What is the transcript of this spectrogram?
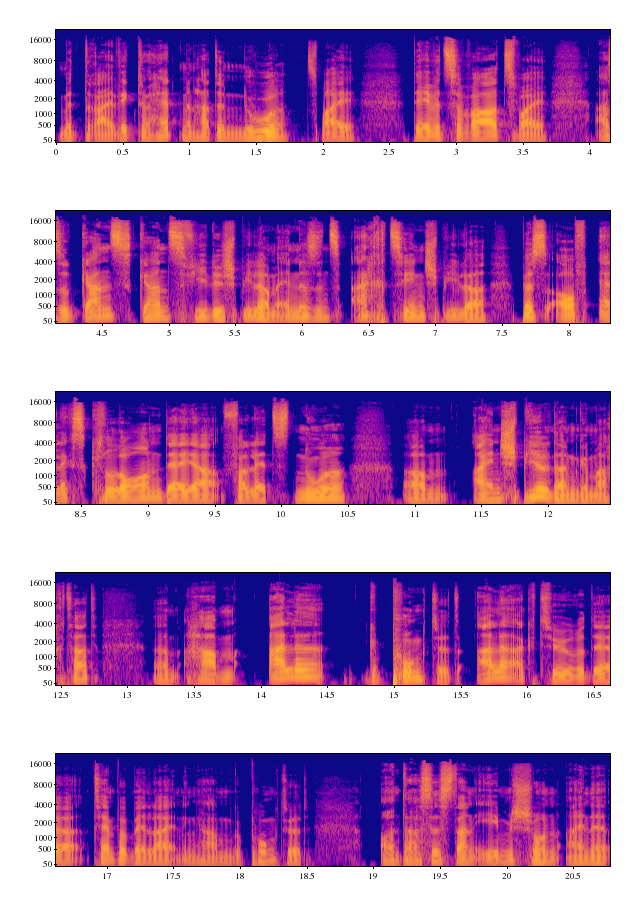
mit 3. Victor Hetman hatte nur 2. David Savard, 2. Also ganz, ganz viele Spieler. Am Ende sind es 18 Spieler, bis auf Alex Klorn, der ja verletzt nur ähm, ein Spiel dann gemacht hat, ähm, haben alle gepunktet. Alle Akteure der Tampa Bay Lightning haben gepunktet. Und das ist dann eben schon eine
